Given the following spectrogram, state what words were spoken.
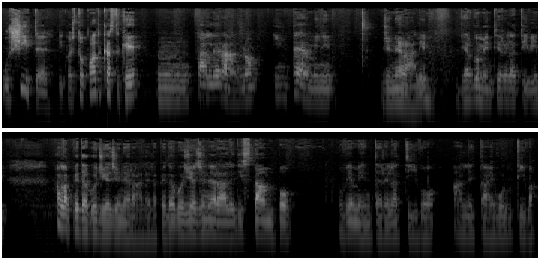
uscite di questo podcast che mh, mm, parleranno in termini generali di argomenti relativi alla pedagogia generale, la pedagogia generale di stampo ovviamente relativo all'età evolutiva.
